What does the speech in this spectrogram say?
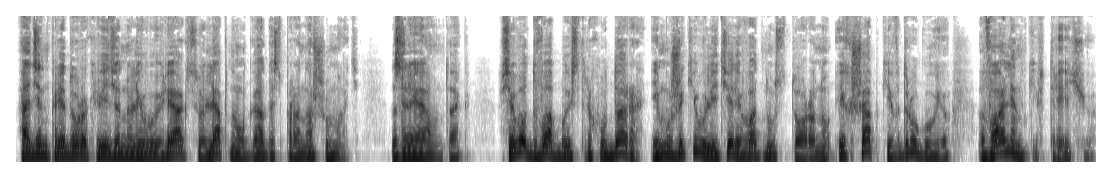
Один придурок, видя нулевую реакцию, ляпнул гадость про нашу мать. Зря он так. Всего два быстрых удара, и мужики улетели в одну сторону, их шапки в другую, валенки в третью.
